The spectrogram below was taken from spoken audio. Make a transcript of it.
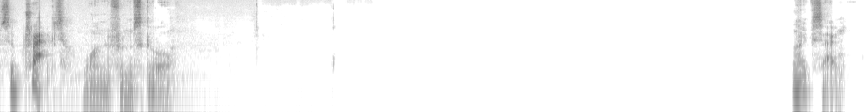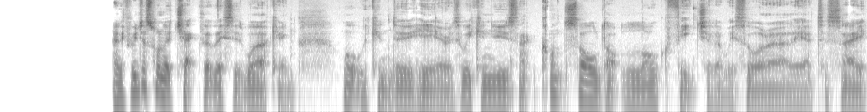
subtract 1 from score. Like so. And if we just want to check that this is working, what we can do here is we can use that console.log feature that we saw earlier to say,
